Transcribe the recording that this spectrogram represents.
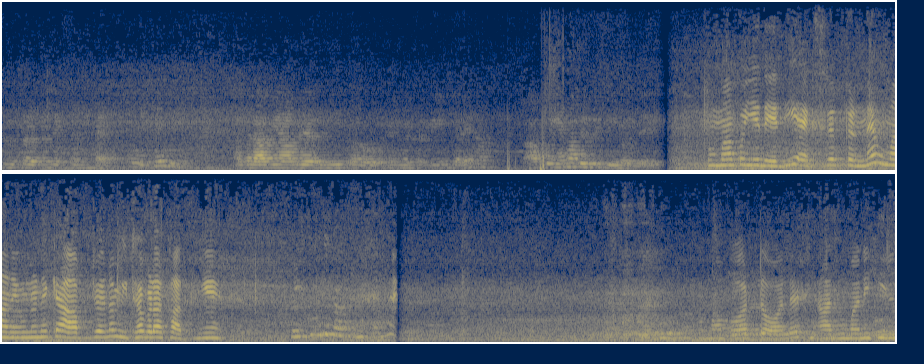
टू सर्टेन एक्सटेंट है ठीक है जी? अगर आप यहाँ पे फिंगर से क्लीन करें ना आपको यहाँ पे भी क्लीन हो जाएगी। हुमा को ये दे दी एक्सरे करना है उमा ने। उन्होंने कहा आप जो है ना मीठा बड़ा खाती हैं। हुमा बहुत टॉल है। आज उमा ने हील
